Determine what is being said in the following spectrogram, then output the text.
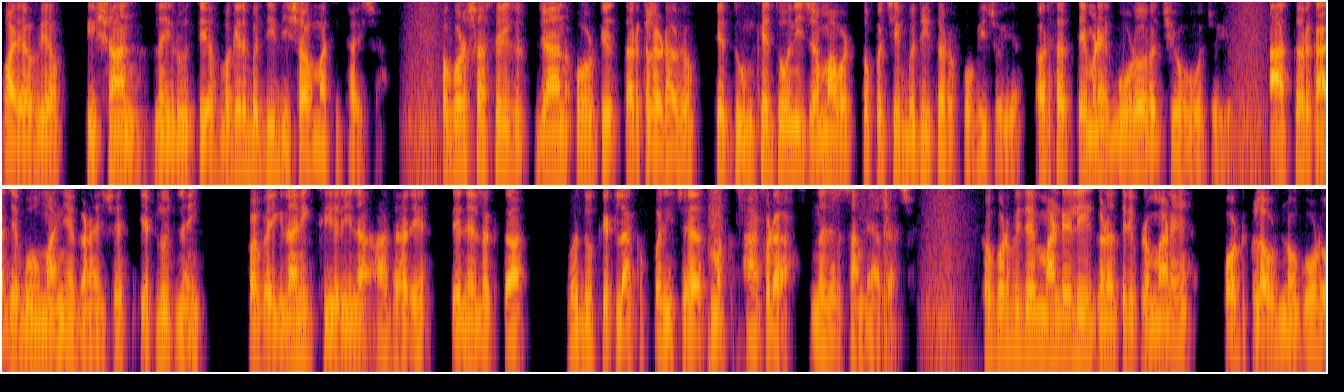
વાયવ્ય, ઈશાન, નૈઋત્ય વગેરે બધી દિશાઓમાંથી થાય છે. ખગોળશાસ્ત્રી જાન ઓર્ટે તર્ક લડાવ્યો કે ધૂમકેતુઓની જમાવટ તો પછી બધી તરફ હોવી જોઈએ, અર્થાત તેમણે ગોળો રચ્યો હોવો જોઈએ. આ તર્ક આજે બહુ માન્ય ગણાય છે, એટલું જ નહીં પણ વૈજ્ઞાનિક થિયરીના આધારે તેને લગતા વધુ કેટલાક પરિચયાત્મક આંકડા નજર સામે આવ્યા છે. ખગોળવિદે માંડેલી ગણતરી પ્રમાણે હોટ ક્લાઉડનો ગોળો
